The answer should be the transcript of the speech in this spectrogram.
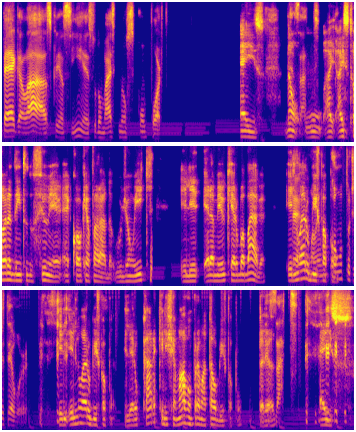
pega lá as criancinhas e tudo mais que não se comportam. É isso. Não, o- a, a história dentro do filme é, é qual que é a parada. O John Wick, ele era meio que era o Baba Yaga. Ele É, não era o bicho um papão. conto de terror. Ele, ele não era o bicho papão. Ele era o cara que eles chamavam pra matar o bicho papão. Tá ligado? Exato. É isso.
